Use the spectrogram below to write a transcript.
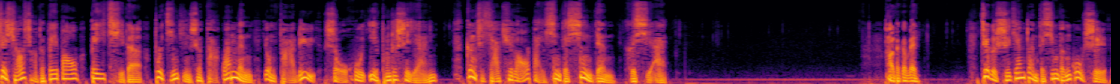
这小小的背包背起的，不仅仅是法官们用法律守护一方的誓言，更是辖区老百姓的信任和喜爱。好的，各位，这个时间段的新闻故事，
